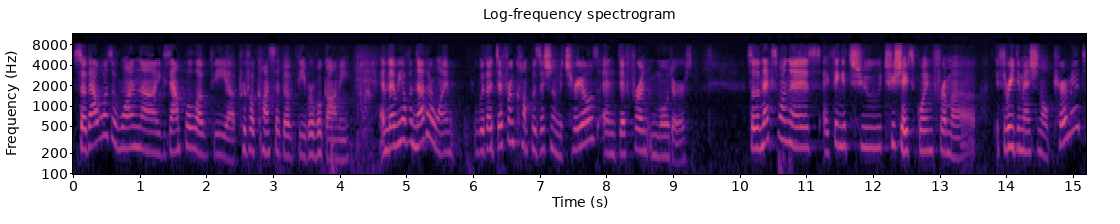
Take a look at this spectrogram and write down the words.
So that was one uh, example of the uh, proof of concept of the robogami. And then we have another one with a different composition of materials and different motors. So the next one is, I think, two, two shapes going from a three-dimensional pyramid.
